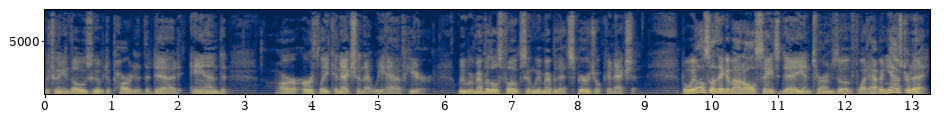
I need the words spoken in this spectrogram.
between those who have departed, the dead, and our earthly connection that we have here. We remember those folks and we remember that spiritual connection. But we also think about All Saints' Day in terms of what happened yesterday.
